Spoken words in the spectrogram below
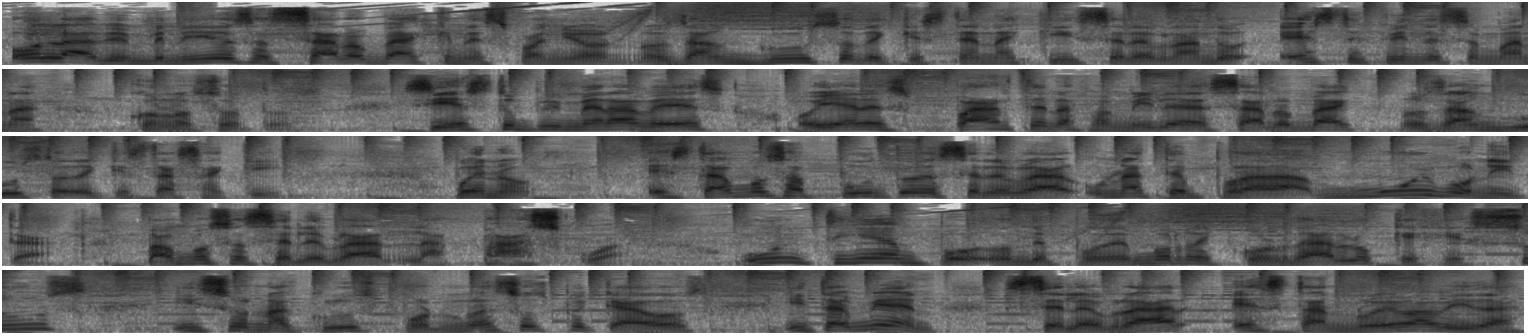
Hola, bienvenidos a Saddleback en español. Nos da un gusto de que estén aquí celebrando este fin de semana con nosotros. Si es tu primera vez o ya eres parte de la familia de Saddleback, nos da un gusto de que estás aquí. Bueno, estamos a punto de celebrar una temporada muy bonita. Vamos a celebrar la Pascua, un tiempo donde podemos recordar lo que Jesús hizo en la cruz por nuestros pecados y también celebrar esta nueva vida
